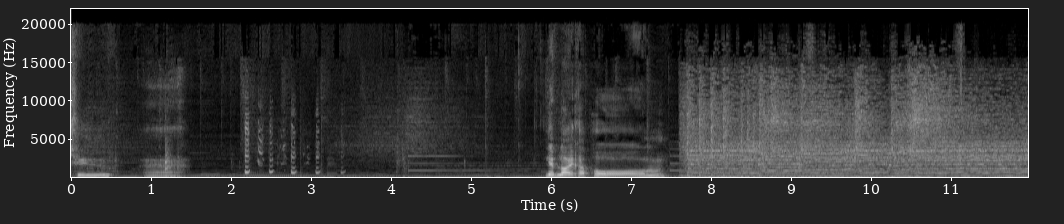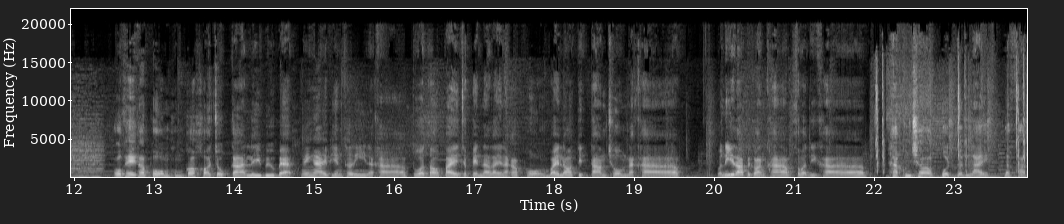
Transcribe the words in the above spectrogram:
ชื่ออ่า เรียบร้อยครับผมโอเคครับผม ผมก็ขอจบการรีวิวแบบง่ายๆเพียงเท่านี้นะครับ ตัวต่อไปจะเป็นอะไรนะครับผมไว้รอติดตามชมนะครับ วันนี้ลาไปก่อนครับ สวัสดีครับ หากคุณชอบโปรดกดไลค์และฝาก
